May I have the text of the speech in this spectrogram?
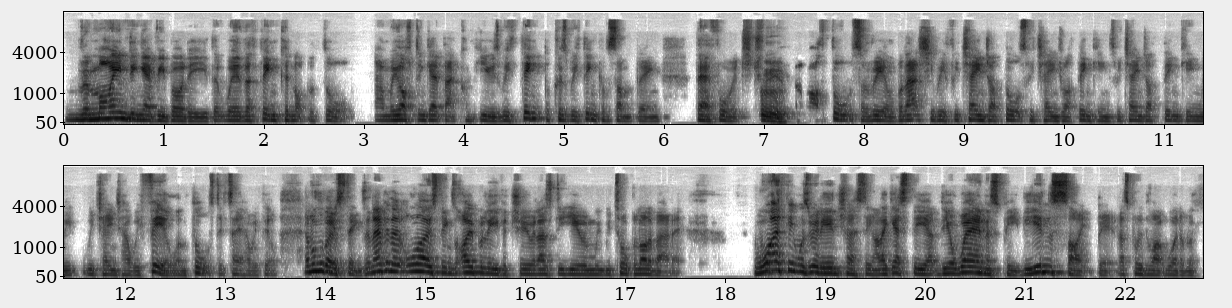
reminding everybody that we're the thinker, not the thought. And we often get that confused. We think because we think of something, therefore it's true. Mm. Our thoughts are real. But actually, if we change our thoughts, we change our thinkings. We change our thinking, we, we change how we feel. And thoughts dictate how we feel. And all those things. And everything, all those things I believe are true, and as do you. And we, we talk a lot about it. What I think was really interesting, and I guess the uh, the awareness piece, the insight bit, that's probably the right word I'm looking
